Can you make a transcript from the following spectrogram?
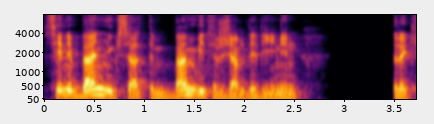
seni ben yükselttim, ben bitireceğim dediğinin direkt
